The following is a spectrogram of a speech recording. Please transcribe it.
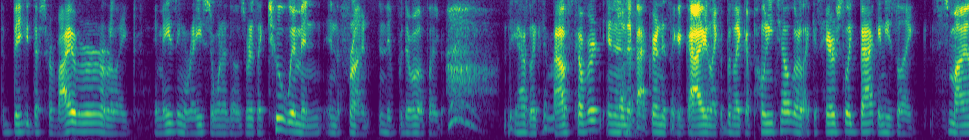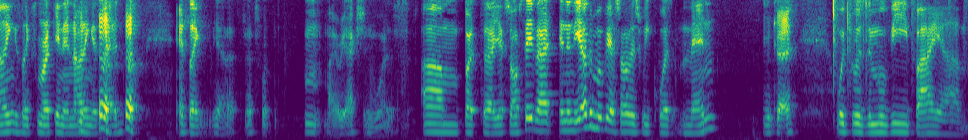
the big the Survivor or like Amazing Race or one of those where it's like two women in the front and they, they're both like. They have like their mouths covered, and then in the background is like a guy like with like a ponytail or like his hair slicked back, and he's like smiling, he's like smirking and nodding his head. It's like, yeah, that's that's what my reaction was. Um, but uh, yeah, so I'll say that. And then the other movie I saw this week was Men, okay. which was the movie by um,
